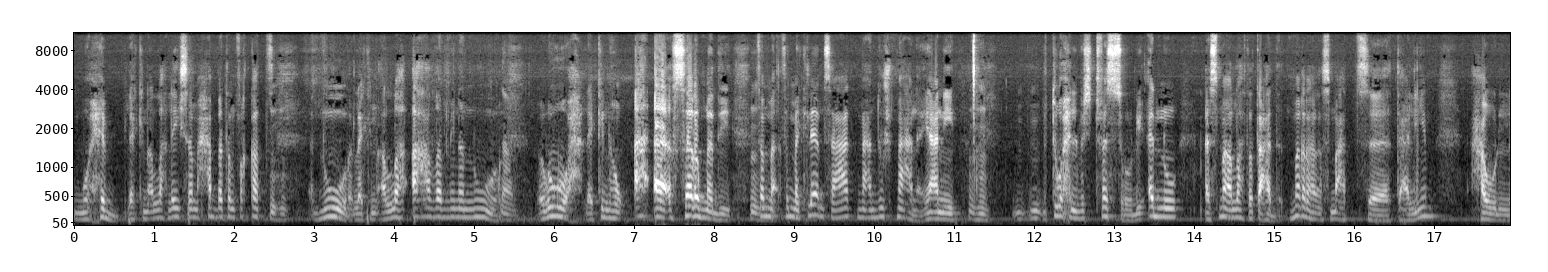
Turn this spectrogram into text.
محب لكن الله ليس محبة فقط. نور لكن الله أعظم من النور. نعم. روح لكنه سرمدي ثم ثم كلام ساعات ما عندوش معنى. يعني تروح باش تفسره لأنه أسماء الله تتعدد. مرة أنا سمعت آه، تعليم حول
